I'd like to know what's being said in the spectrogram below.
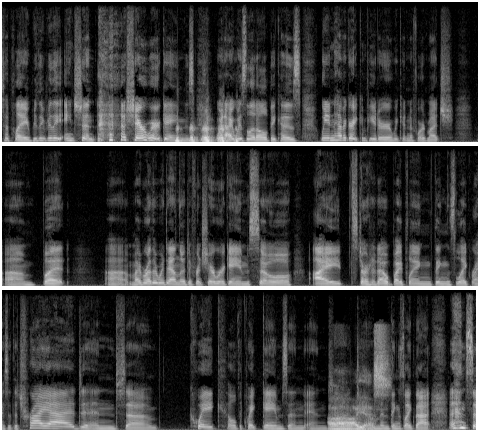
to play really, really ancient shareware games when I was little because we didn't have a great computer. We couldn't afford much. Um, but uh, my brother would download different shareware games, so I started out by playing things like Rise of the Triad and um, Quake, all the Quake games, and and uh, Ah, Doom yes. and things like that. And so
